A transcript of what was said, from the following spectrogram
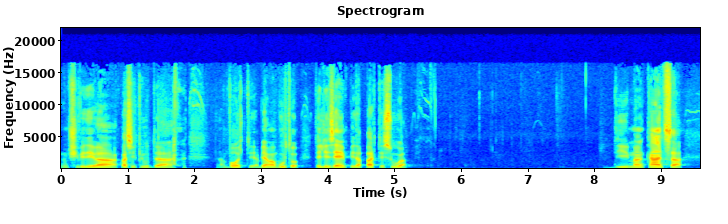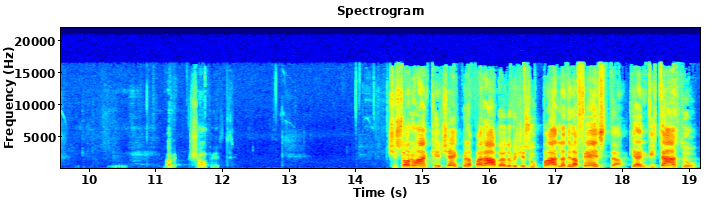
non ci vedeva quasi più da, a volte, abbiamo avuto degli esempi da parte sua di mancanza, vabbè, lasciamo perdere. Ci sono anche, c'è quella parabola dove Gesù parla della festa, che ha invitato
